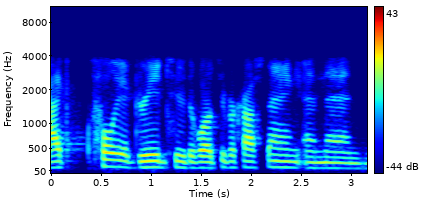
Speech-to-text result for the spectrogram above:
I fully agreed to the World Supercross thing, and then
